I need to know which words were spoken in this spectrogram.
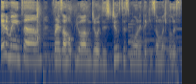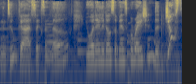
in the meantime, friends, I hope you all enjoyed this juice this morning. Thank you so much for listening to God, Sex, and Love, your daily dose of inspiration, the juice.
